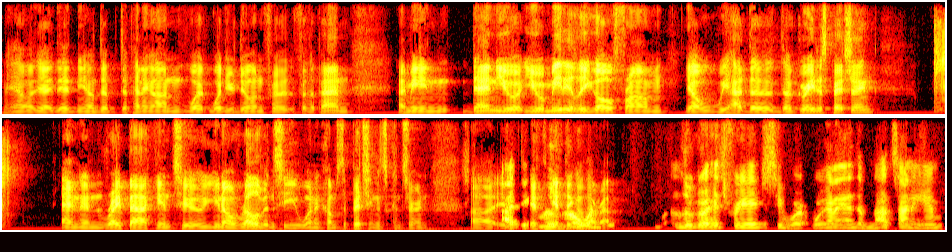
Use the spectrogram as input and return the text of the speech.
You know, it- you know, de- depending on what what you're doing for for the pen. I mean, then you you immediately go from you know we had the the greatest pitching, and then right back into you know relevancy when it comes to pitching is concerned. Uh, if, I think if, if they Lugo go that went- route, Lugo hits free agency. We're, we're going to end up not signing him.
